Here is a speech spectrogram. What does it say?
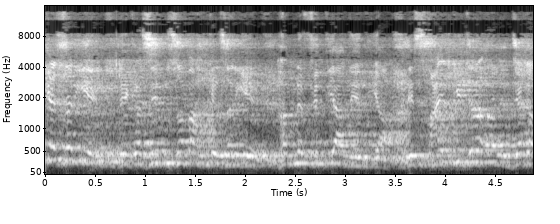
کے ذریعے، ایک عظیم ذبح کے ذریعے ہم نے فدیہ دے دیا۔ اسماعیل کی جگہ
